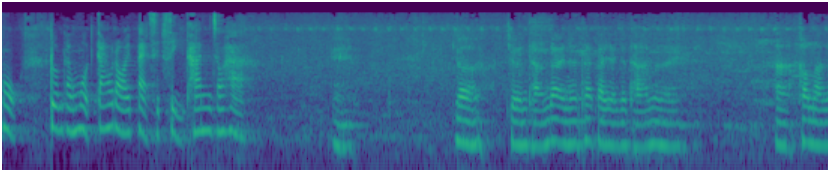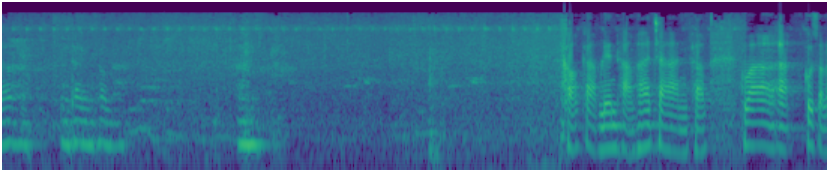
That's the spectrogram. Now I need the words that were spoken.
106 รวมทั้งหมด 984 ท่านเจ้าค่ะ ก็เชิญถามได้นะ ถ้าใครอยากจะถามอะไร อ่าเข้ามาแล้วท่านเข้ามา ขอกราบเรียนถามพระอาจารย์ครับ ว่าอกุศล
